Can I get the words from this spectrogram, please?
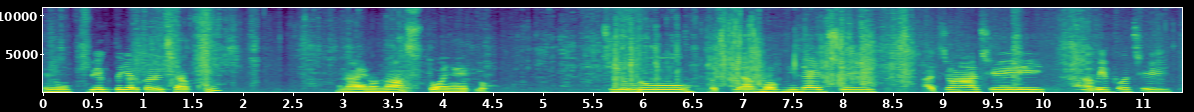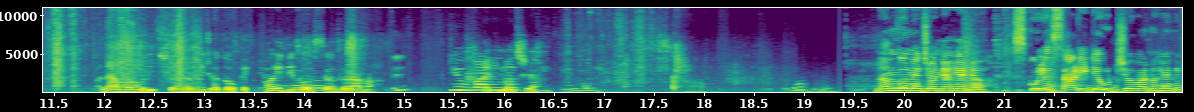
એનું બેગ તૈયાર કરે છે આખું. અને આ એનો નાસ્તો અહીંયા એટલો. ચેવડો. પછી આ મગની દાળ છે. આ ચણા છે આ વેફર છે અને આ મમરી છે. અને બીજો તો કંઈક ભરી દીધો હશે અંદર આમાં એટલો છે. નંદુને જો ને હે ને સ્કૂલે સાડી ડે જવાનો હે ને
